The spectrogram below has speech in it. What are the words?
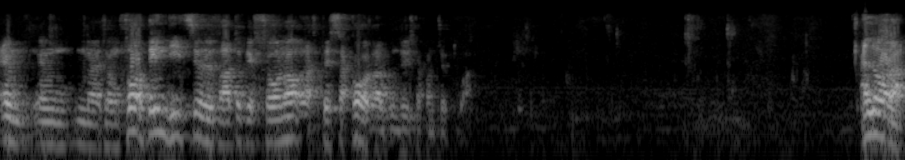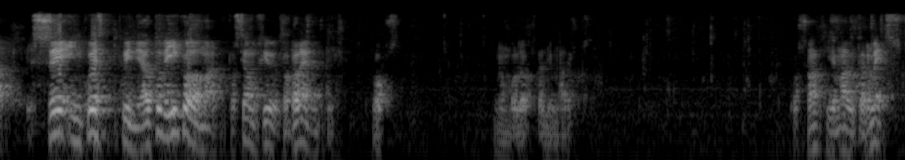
è un, è un, un, un forte indizio del fatto che sono la stessa cosa dal punto di vista concettuale. Allora, se in questo, quindi autoveicolo, ma possiamo scrivere tra parentesi, Ops, non volevo fargli male questo. Posso anche chiamarlo permesso.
